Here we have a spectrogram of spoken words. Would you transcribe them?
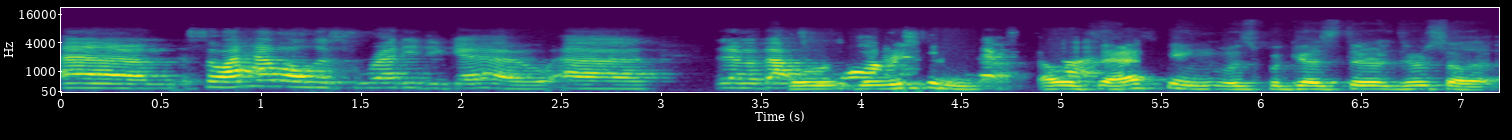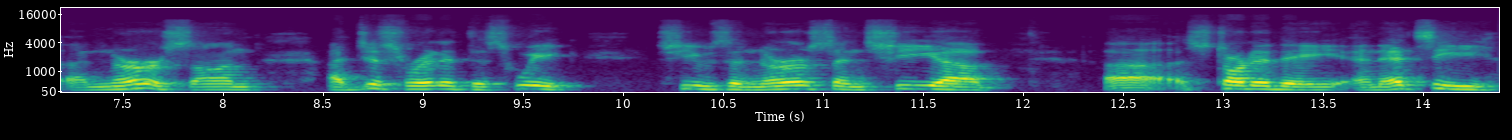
Um, so I have all this ready to go uh, that I'm about to Well, the launch. reason next I was asking was because there there's a, a nurse on. I just read it this week. She was a nurse and she uh, uh, started a an Etsy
